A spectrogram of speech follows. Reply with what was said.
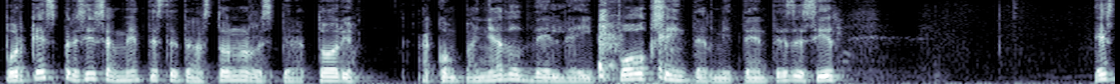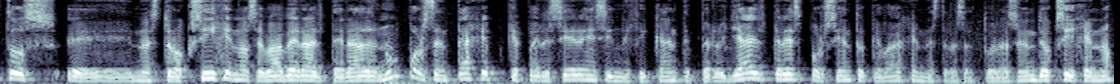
porque es precisamente este trastorno respiratorio, acompañado de la hipoxia intermitente, es decir, estos, eh, nuestro oxígeno se va a ver alterado en un porcentaje que pareciera insignificante, pero ya el 3% que baje nuestra saturación de oxígeno,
